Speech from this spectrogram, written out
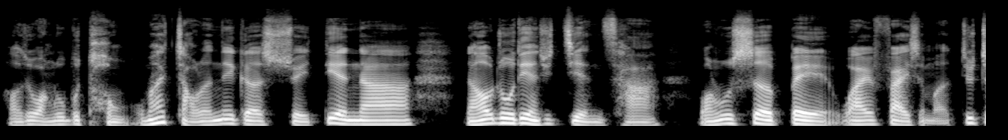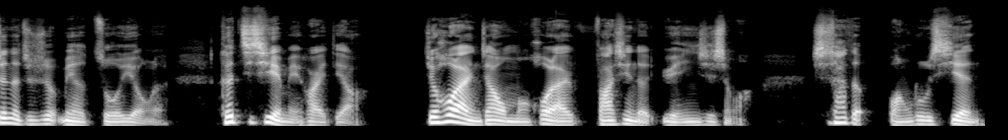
好，就网络不通，我们还找了那个水电啊，然后弱电去检查网络设备、WiFi 什么，就真的就是没有作用了，可机器也没坏掉。就后来你知道我们后来发现的原因是什么？是他的网路线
